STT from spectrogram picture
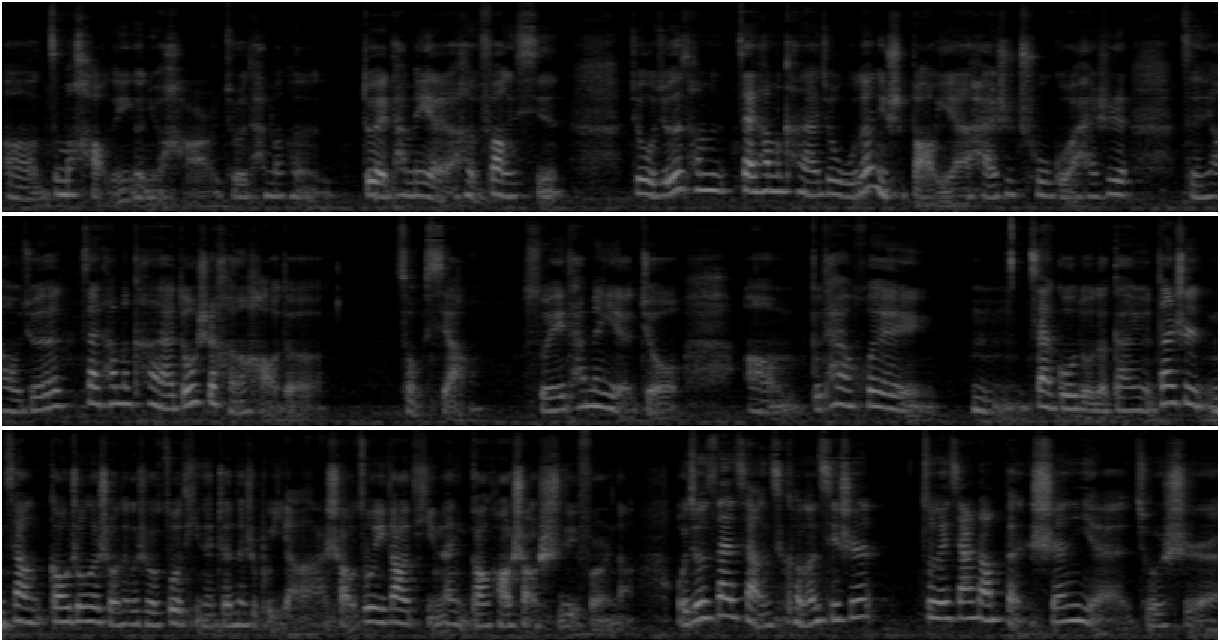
呃，这么好的一个女孩儿，就是他们可能对他们也很放心。就我觉得他们在他们看来，就无论你是保研还是出国还是怎样，我觉得在他们看来都是很好的。走向，所以他们也就，嗯，不太会，嗯，再过多的干预。但是你像高中的时候，那个时候做题那真的是不一样啊，少做一道题，那你高考少十几分呢。我就在想，可能其实作为家长本身，也就是，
